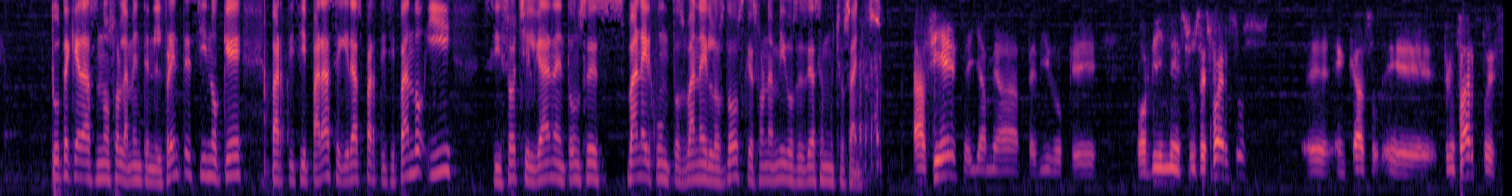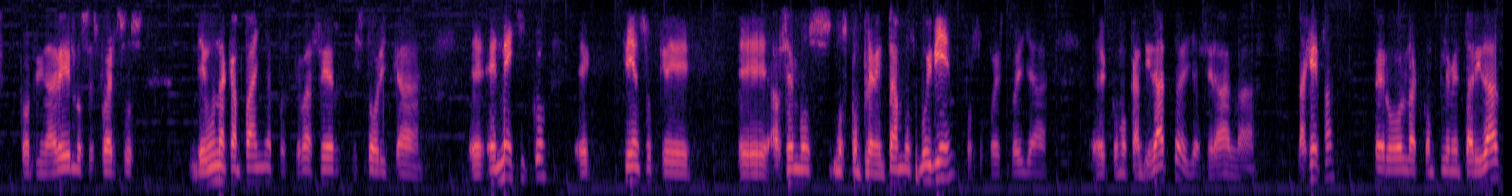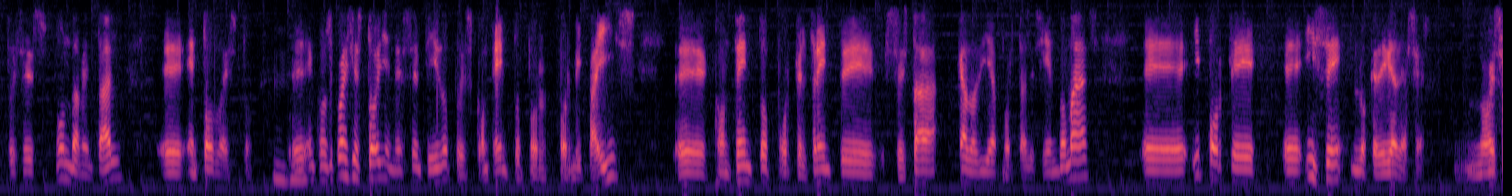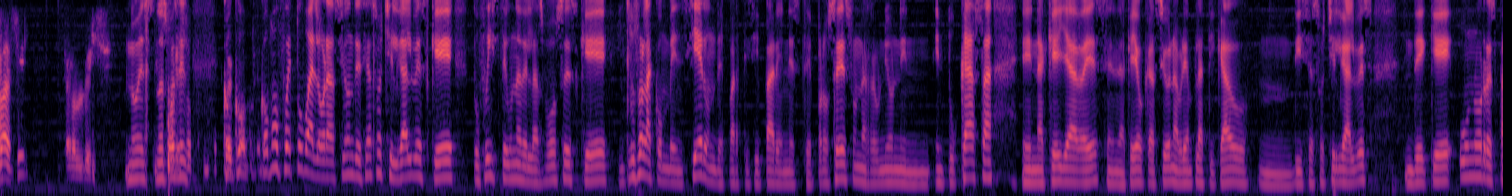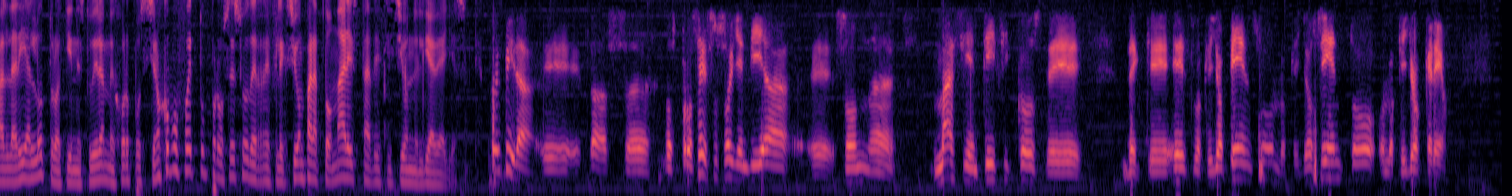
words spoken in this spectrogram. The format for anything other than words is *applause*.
Tú te quedas no solamente en el frente, sino que participarás, seguirás participando y si Xochitl gana, entonces van a ir juntos, van a ir los dos que son amigos desde hace muchos años. Así es, ella me ha pedido que coordine sus esfuerzos. Eh, en caso de triunfar, pues coordinaré los esfuerzos de una campaña pues que va a ser histórica eh, en México. Eh, pienso que hacemos, nos complementamos muy bien, por supuesto ella como candidata, ella será la, la jefa, pero la complementariedad pues es fundamental eh, en todo esto. Eh, en consecuencia estoy en ese sentido pues contento por, por mi país, eh, contento porque el frente se está cada día fortaleciendo más y porque hice lo que debía de hacer. No es fácil, pero lo hice. No es, no es fácil. ¿Cómo, fue tu valoración? Decías, Ochil Galvez, que tú fuiste una de las voces que incluso la convencieron de participar en este proceso, una reunión en, tu casa. En aquella vez, en aquella ocasión, habrían platicado, mm, dices Ochil Galvez, de que uno respaldaría al otro, a quien estuviera mejor posicionado. ¿Cómo fue tu proceso de reflexión para tomar esta decisión el día de ayer, Santiago? Pues mira, eh, eh, los procesos hoy en día eh, son más científicos de, que es lo que yo pienso, lo que yo siento o lo que yo creo.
